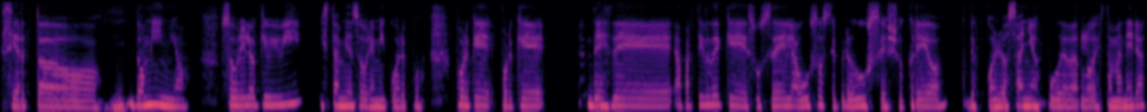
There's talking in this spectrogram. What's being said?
cierto dominio sobre lo que viví y también sobre mi cuerpo. Porque, porque desde a partir de que sucede el abuso se produce, yo creo, con los años pude verlo de esta manera,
